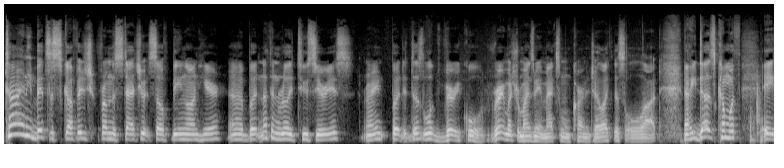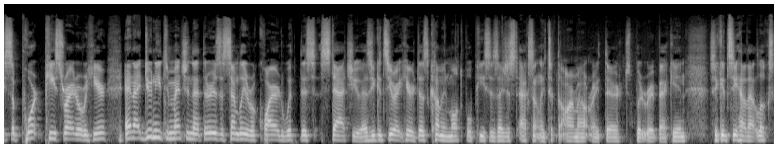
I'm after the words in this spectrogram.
Tiny bits of scuffage from the statue itself being on here, uh, but nothing really too serious right? But it does look very cool. Very much reminds me of Maximum Carnage. I like this a lot. Now he does come with a support piece right over here, and I do need to mention that there is assembly required with this statue. As you can see right here, it does come in multiple pieces. I just accidentally took the arm out right there. Just put it right back in, so you can see how that looks.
